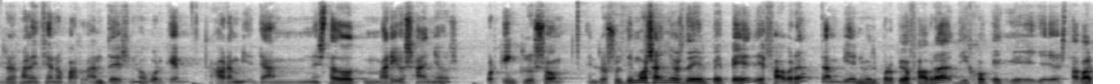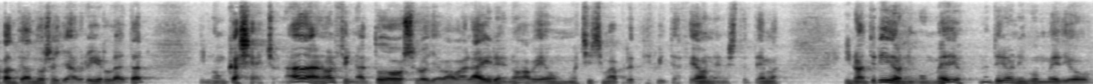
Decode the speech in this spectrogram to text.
los valenciano parlantes, ¿no? Porque ahora han estado varios años, porque incluso en los últimos años del PP, de Fabra, también el propio Fabra dijo que, que ya estaba planteándose ya abrirla y tal, y nunca se ha hecho nada, ¿no? Al final todo se lo llevaba al aire, ¿no? Había muchísima precipitación en este tema. Y no han tenido ningún medio, no han tenido ningún medio.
